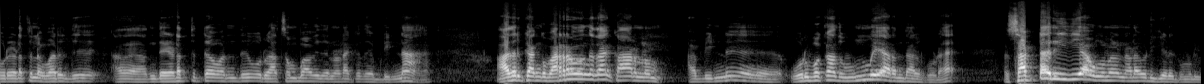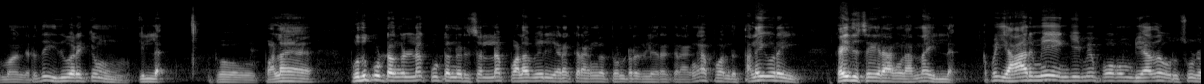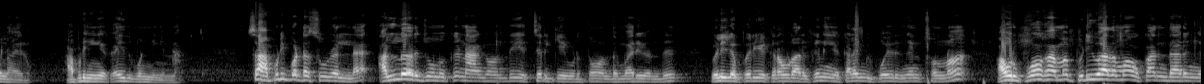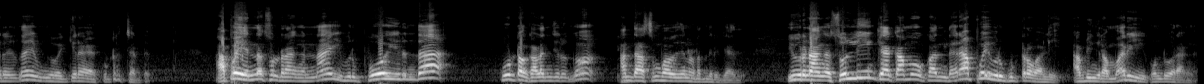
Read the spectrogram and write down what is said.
ஒரு இடத்துல வருது. அந்த இடத்துட்ட வந்து ஒரு அசம்பாவிதம் நடக்குது அப்படின்னா அதற்கு அங்கே வர்றவங்க தான் காரணம் அப்படின்னு ஒரு பக்கம் அது உண்மையாக இருந்தால் கூட சட்ட ரீதியாக அவங்க மேலே நடவடிக்கை எடுக்க முடியுமாங்கிறது இதுவரைக்கும் இல்லை. இப்போது பல பொதுக்கூட்டங்களில் கூட்ட நெரிசலில் பல பேர் இறக்குறாங்க தொண்டர்கள் இறக்குறாங்க. அப்போ அந்த தலைவரை கைது செய்கிறாங்களான்னா இல்லை. அப்போ யாருமே எங்கேயுமே போக முடியாத ஒரு சூழல் ஆயிரும். அப்படி நீங்கள் கைது பண்ணிங்கன்னா. ஸோ அப்படிப்பட்ட சூழலில் அல்லு அர்ஜுனுக்கு நாங்கள் வந்து எச்சரிக்கை கொடுத்தோம். அந்த மாதிரி வந்து வெளியில் பெரிய க்ரௌடாக இருக்குது நீங்கள் கிளம்பி போயிருங்கன்னு சொன்னோம் அவர் போகாமல் பிடிவாதமாக உட்காந்தாருங்கிறது தான் இவங்க வைக்கிற குற்றச்சாட்டு. அப்போ என்ன சொல்கிறாங்கன்னா இவர் போயிருந்தால் கூட்டம் கலைஞ்சிருக்கும். அந்த அசம்பாவிதம் நடந்திருக்காது. இவர் நாங்கள் சொல்லியும் கேட்காம உட்காந்தார் அப்போ இவர் குற்றவாளி அப்படிங்கிற மாதிரி கொண்டு வராங்க.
